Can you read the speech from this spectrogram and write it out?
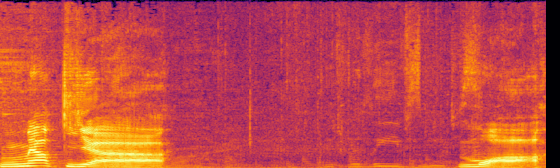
Malkya. It relieves me to Moi.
